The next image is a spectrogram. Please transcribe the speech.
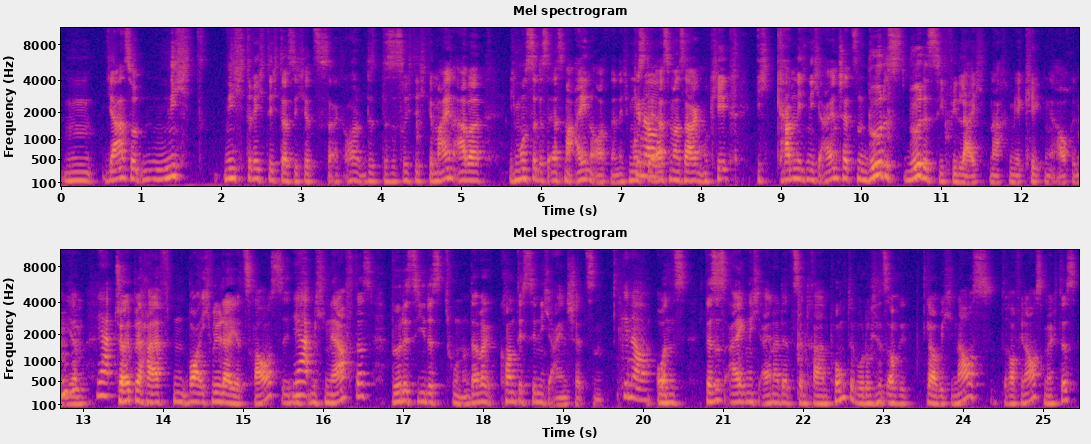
Mm, Ja, so nicht, nicht richtig, dass ich jetzt sage, oh, das, das ist richtig gemein, aber ich musste das erstmal einordnen. Ich musste Genau. erstmal sagen, okay, ich kann dich nicht einschätzen, würdest, würde sie vielleicht nach mir kicken, auch in ihrem Mhm, ja. Tölpelhaften, boah, ich will da jetzt raus, mich, Ja. mich nervt das, würde sie das tun. Und dabei konnte ich sie nicht einschätzen. Genau. Und das ist eigentlich einer der zentralen Punkte, wo du jetzt auch, glaube ich, hinaus, darauf hinaus möchtest.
